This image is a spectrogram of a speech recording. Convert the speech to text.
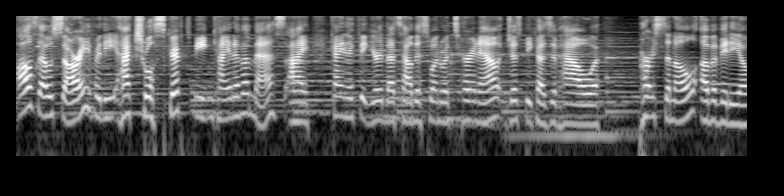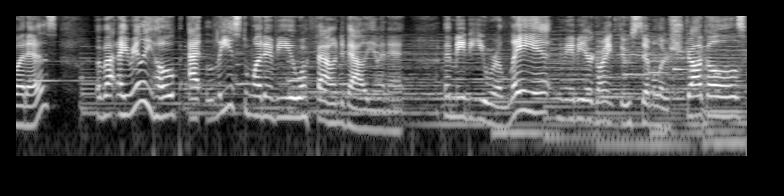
Also, sorry for the actual script being kind of a mess. I kind of figured that's how this one would turn out just because of how personal of a video it is. But I really hope at least one of you found value in it. And maybe you relate, maybe you're going through similar struggles,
